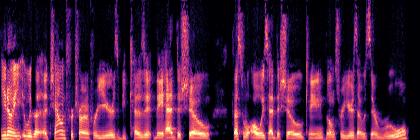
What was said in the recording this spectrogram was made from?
You know, it was a, a challenge for Toronto for years because it they had to show festival always had to show Canadian films for years. That was their rule.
